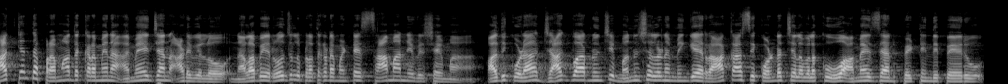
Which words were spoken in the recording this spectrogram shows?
అత్యంత ప్రమాదకరమైన అమెజాన్ అడవిలో నలభై రోజులు బ్రతకడం అంటే సామాన్య విషయమా? అది కూడా జాగ్వార్ నుంచి మనుషులను మింగే రాకాసి కొండ చిలవలకు అమెజాన్ పెట్టింది పేరు.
